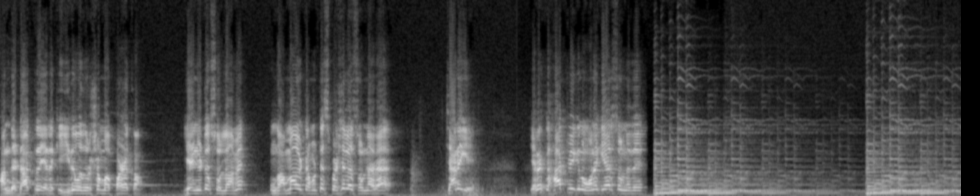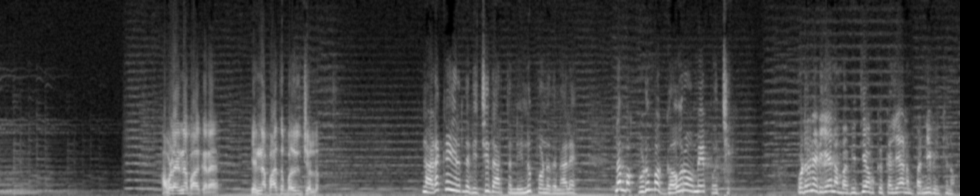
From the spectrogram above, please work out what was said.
அந்த டாக்டர் எனக்கு இருபது வருஷமா பழக்கம். என்கிட்ட சொல்லாம உங்க அம்மா கிட்ட மட்டும் ஸ்பெஷலா சொன்னாரா? ஜானகி எனக்கு ஹார்ட் வீக்னு உனக்கு யார் சொன்னது? அவளை என்ன பாக்குற என்ன பார்த்து பதில் சொல்லு. நடக்க இருந்த நிச்சயதார்த்தம் நின்னு போனதுனால நம்ம குடும்ப கௌரவமே போச்சு. உடனடியா நம்ம வித்யாவுக்கு கல்யாணம் பண்ணி வைக்கணும்.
